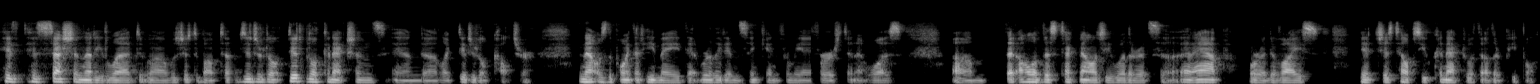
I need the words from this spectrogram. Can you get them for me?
his his session that he led uh, was just about uh, digital digital connections and uh, like digital culture, and that was the point that he made that really didn't sink in for me at first, and it was um, that all of this technology, whether it's a, an app or a device, it just helps you connect with other people.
